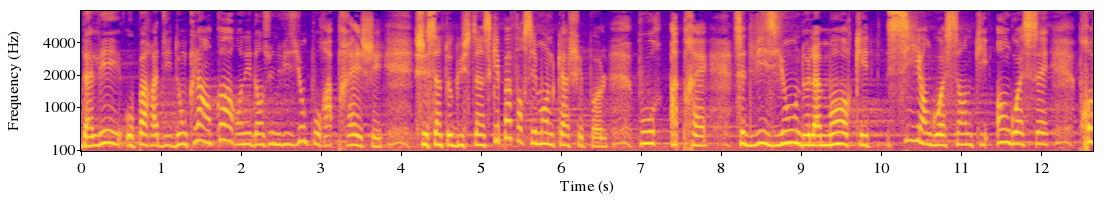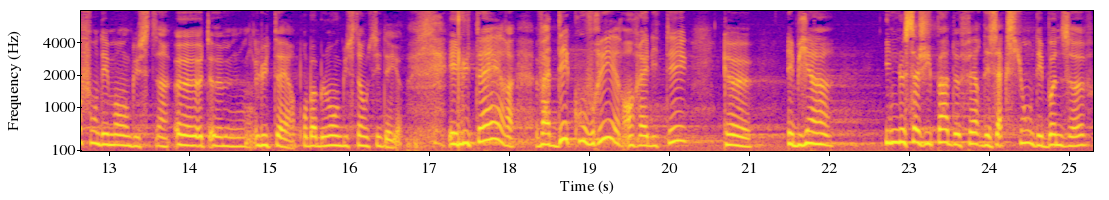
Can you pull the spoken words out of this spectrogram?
d'aller au paradis. Donc là encore, on est dans une vision pour après chez, chez Saint Augustin, ce qui n'est pas forcément le cas chez Paul, pour après, cette vision de la mort qui est si angoissante, qui angoissait profondément Augustin, euh, euh, Luther, probablement Augustin aussi d'ailleurs. Et Luther va découvrir en réalité que, eh bien, il ne s'agit pas de faire des actions, des bonnes œuvres,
